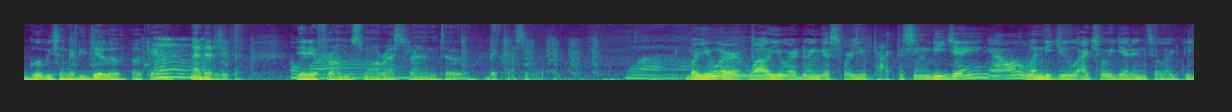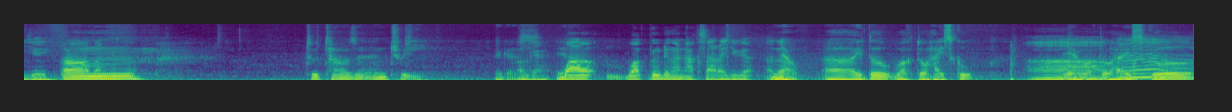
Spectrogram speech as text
gue bisa nge DJ loh. Oke. Mm. Nah dari situ. Oh, Jadi from small restaurant to big festival. Wow. But you were while you were doing this, were you practicing DJing at all? When did you actually get into like DJ? Um, 2003, I guess. Oke. Yeah. While waktu dengan Aksara juga? atau- No, uh, itu waktu high school. Ah. Ya waktu high school,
